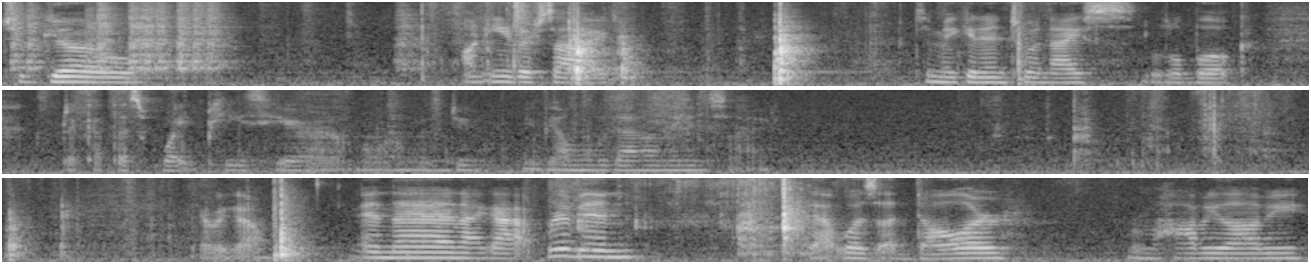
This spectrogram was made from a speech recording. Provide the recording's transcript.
to go on either side to make it into a nice little book. Except I got this white piece here. I don't know what I'm to do. Maybe I'll move that on the inside. There we go. And then I got ribbon. That was a dollar from Hobby Lobby.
